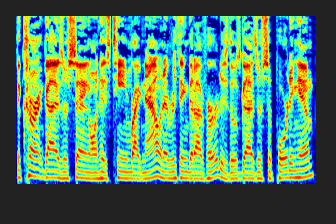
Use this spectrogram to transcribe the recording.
the current guys are saying on his team right now. And everything that I've heard is those guys are supporting him.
